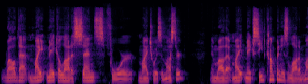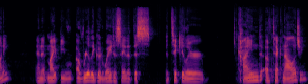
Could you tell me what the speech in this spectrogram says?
while that might make a lot of sense for my choice of mustard, and while that might make seed companies a lot of money, and it might be a really good way to say that this particular kind of technology,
